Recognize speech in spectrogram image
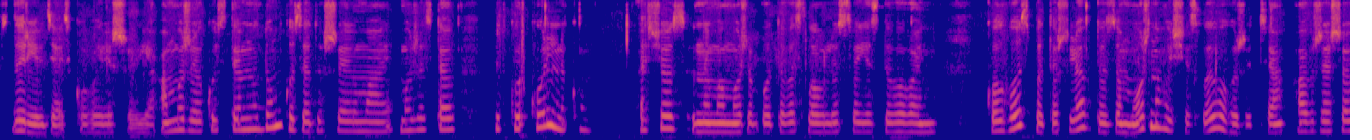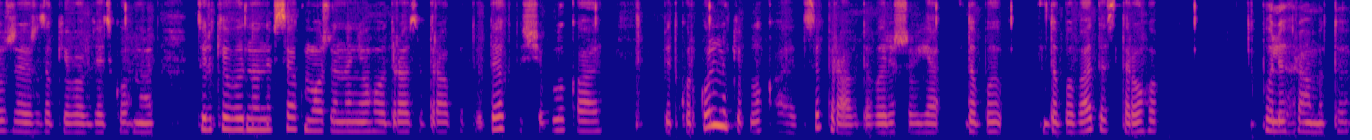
Здурів дядько, вирішив я. А може, якусь темну думку за душею має? Може, став підкуркульником? А що з ними може бути, висловлюю своє здивування. Колгоспи то шлях до заможного щасливого життя. А вже ж, а вже ж, закивав дядько Гнат. Тільки, видно, не всяк може на нього одразу трапити. Дехто ще блукає. Підкуркульники блукають, це правда, вирішив я доби... добивати старого поліграмотою.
